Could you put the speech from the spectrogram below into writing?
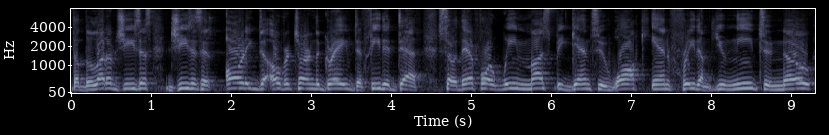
The blood of Jesus, Jesus has already overturned the grave, defeated death. So therefore, we must begin to walk in freedom. You need to know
